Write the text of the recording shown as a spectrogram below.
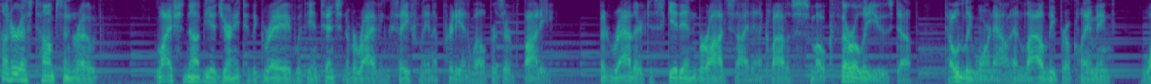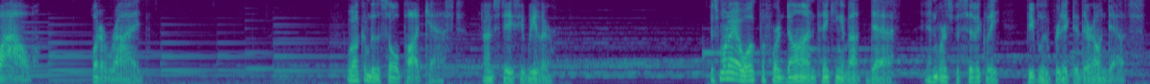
Hunter S. Thompson wrote Life should not be a journey to the grave with the intention of arriving safely in a pretty and well preserved body, but rather to skid in broadside in a cloud of smoke, thoroughly used up, totally worn out, and loudly proclaiming, Wow, what a ride. Welcome to the Soul Podcast. I'm Stacy Wheeler. This morning I woke before dawn thinking about death, and more specifically, people who predicted their own deaths.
